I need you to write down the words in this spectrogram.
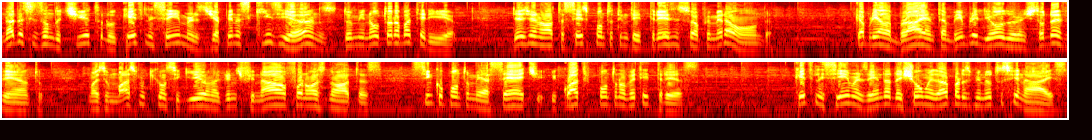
Na decisão do título, Caitlin Samers, de apenas 15 anos, dominou toda a bateria, desde a nota 6.33 em sua primeira onda. Gabriela Bryan também brilhou durante todo o evento, mas o máximo que conseguiu na grande final foram as notas 5.67 e 4.93. Caitlin Simmers ainda deixou o melhor para os minutos finais,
